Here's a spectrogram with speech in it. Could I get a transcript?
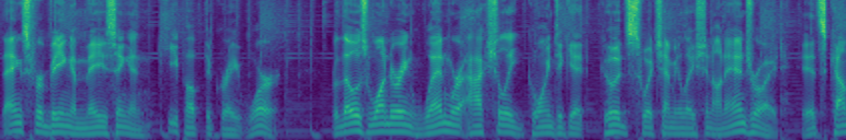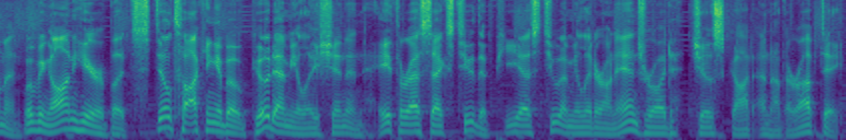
Thanks for being amazing and keep up the great work. For those wondering when we're actually going to get good Switch emulation on Android, it's coming. Moving on here, but still talking about good emulation, and Aether SX2, the PS2 emulator on Android, just got another update.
